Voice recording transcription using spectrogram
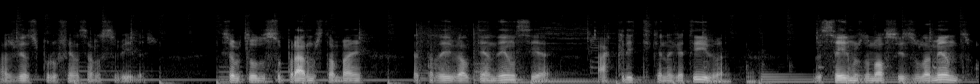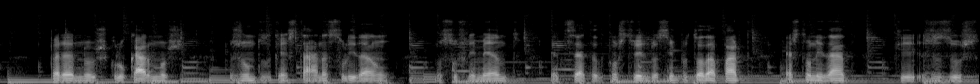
às vezes por ofensas recebidas. E, sobretudo, superarmos também a terrível tendência à crítica negativa, de sairmos do nosso isolamento para nos colocarmos junto de quem está na solidão, no sofrimento, etc. De construirmos assim por toda a parte esta unidade que Jesus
